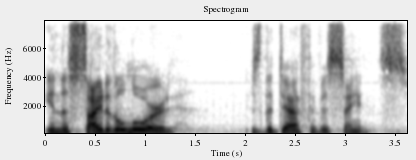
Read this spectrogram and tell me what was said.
in the sight of the Lord is the death of his saints.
